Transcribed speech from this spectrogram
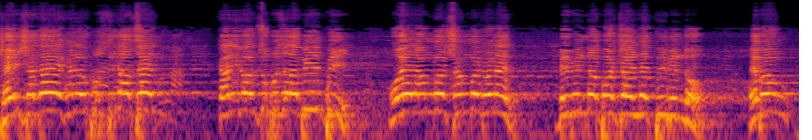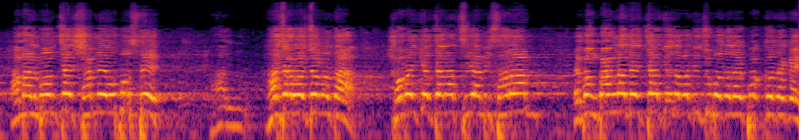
সেই সাথে এখানে উপস্থিত আছেন কালীগঞ্জ উপজেলা বিএনপি ও এর অঙ্গ সংগঠনের বিভিন্ন পর্যায়ের নেতৃবৃন্দ এবং আমার মঞ্চের সামনে উপস্থিত হাজারো জনতা। সবাইকে জানাচ্ছি আমি সালাম এবং বাংলাদেশ জাতীয়তাবাদী যুব দলের পক্ষ থেকে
